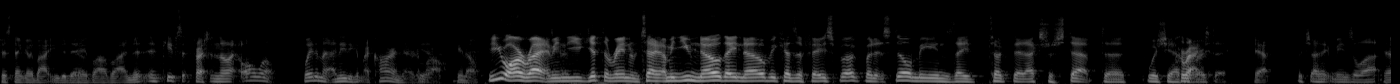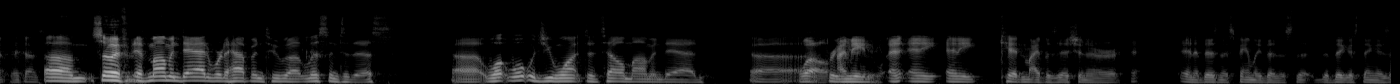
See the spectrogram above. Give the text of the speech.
just thinking about you today, blah blah, and it, it keeps it fresh. And they're like, oh well, wait a minute, I need to get my car in there tomorrow. You know, You are right. I mean, good. you get the random text. I mean, you know they know because of Facebook, but it still means they took that extra step to wish you happy Correct. birthday. Yeah. Which I think means a lot. yeah, it does. Um, so if, if mom and dad were to happen to uh, listen to this, uh, what what would you want to tell mom and dad? Uh, well, I mean, any any kid in my position or in a business, family business, the, the biggest thing is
